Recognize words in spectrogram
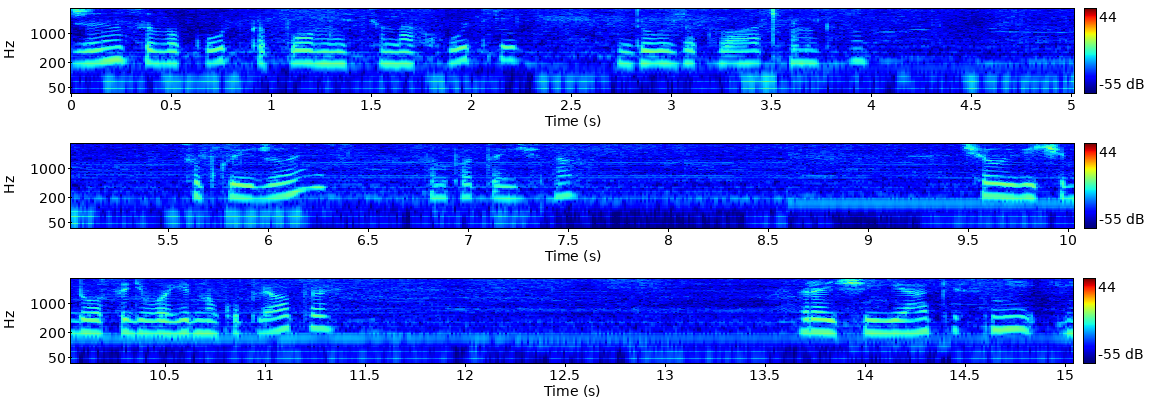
Джинсова куртка повністю на хутрі. Дуже класненька. Цупкий джинс, симпатична. Чоловічі досить вигідно купляти. Речі якісні і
